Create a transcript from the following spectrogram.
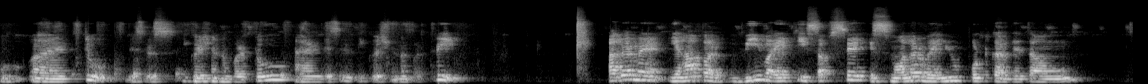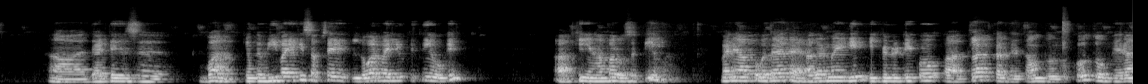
uh, 2 this is equation number 2 and this is equation number 3 अगर मैं यहाँ पर वी वाई की सबसे स्मॉलर वैल्यू पुट कर देता हूँ दैट इज़ वन क्योंकि वी वाई की सबसे लोअर वैल्यू कितनी होगी? आपकी यहाँ पर हो सकती है मैंने आपको बताया था अगर मैं इन इक्वलिटी को क्लब uh, कर देता हूँ दोनों को तो मेरा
